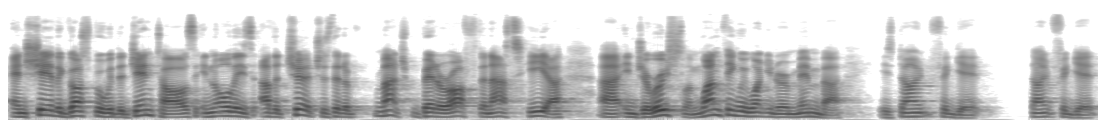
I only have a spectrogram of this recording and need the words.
and share the gospel with the Gentiles in all these other churches that are much better off than us here uh, in Jerusalem, one thing we want you to remember is don't forget, don't forget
